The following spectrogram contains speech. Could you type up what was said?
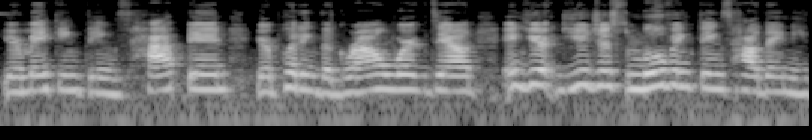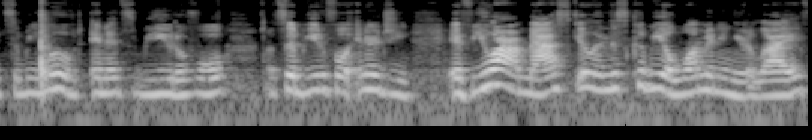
You're making things happen. You're putting the groundwork down. And you're you're just moving things how they need to be moved. And it's beautiful. It's a beautiful energy. If you are a masculine this could be a woman in your life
